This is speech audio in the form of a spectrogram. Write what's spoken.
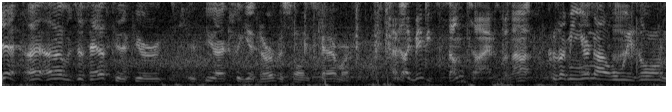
Yeah, I, I was just asking if you're if you actually get nervous on camera. I feel like maybe sometimes, but not. Because I mean, you're not always on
